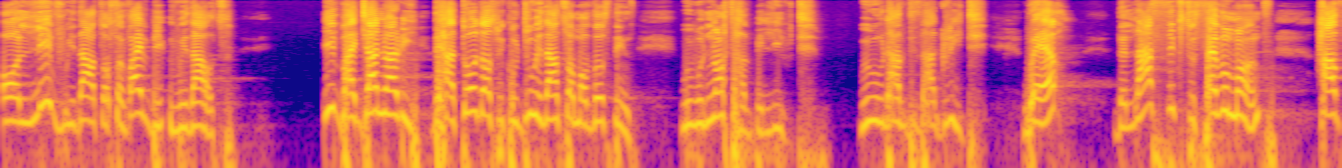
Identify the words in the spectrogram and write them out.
or live without, or survive without, if by January they had told us we could do without some of those things, we would not have believed. We would have disagreed. Well, the last six to seven months have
